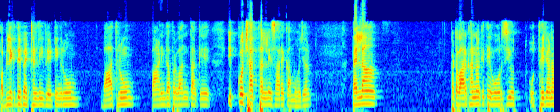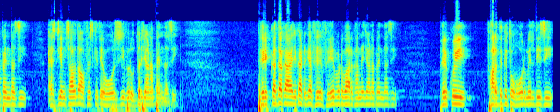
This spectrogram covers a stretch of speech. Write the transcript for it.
ਪਬਲਿਕ ਦੇ ਬੈਠਣ ਲਈ ਵੇਟਿੰਗ ਰੂਮ ਬਾਥਰੂਮ ਪਾਣੀ ਦਾ ਪ੍ਰਬੰਧ ਤਾਂ ਕਿ ਇੱਕੋ ਛੱਤ ਥੱਲੇ ਸਾਰੇ ਕੰਮ ਹੋ ਜਾਣ। ਪਹਿਲਾਂ ਪਟਵਾਰਖਾਨਾ ਕਿਤੇ ਹੋਰ ਸੀ ਉੱਥੇ ਜਾਣਾ ਪੈਂਦਾ ਸੀ। ਐਸਡੀਐਮ ਸਾਹਿਬ ਦਾ ਆਫਿਸ ਕਿਤੇ ਹੋਰ ਸੀ, ਫਿਰ ਉੱਧਰ ਜਾਣਾ ਪੈਂਦਾ ਸੀ। ਫਿਰ ਇੱਕ ਅੱਧਾ ਕਾਗਜ਼ ਘਟ ਗਿਆ, ਫਿਰ ਫਿਰ ਪਟਵਾਰਖਾਨੇ ਜਾਣਾ ਪੈਂਦਾ ਸੀ। ਫਿਰ ਕੋਈ ਫਰਦ ਕਿਤੋਂ ਹੋਰ ਮਿਲਦੀ ਸੀ।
